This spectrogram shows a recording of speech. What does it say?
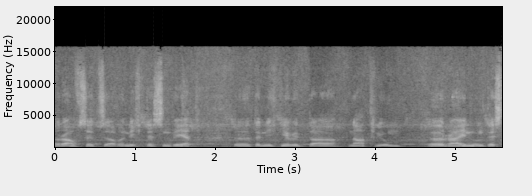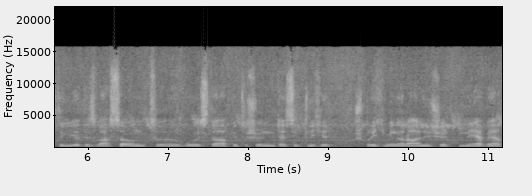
raufsetze, aber nicht dessen Wert. Äh, denn ich gebe da Natrium äh, rein und destilliertes Wasser und wo ist da bitteschön der sittliche, sprich mineralische Nährwert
